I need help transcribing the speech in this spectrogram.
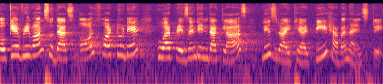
okay everyone. So that's all for today. Who are present in the class please write here. P have a nice day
